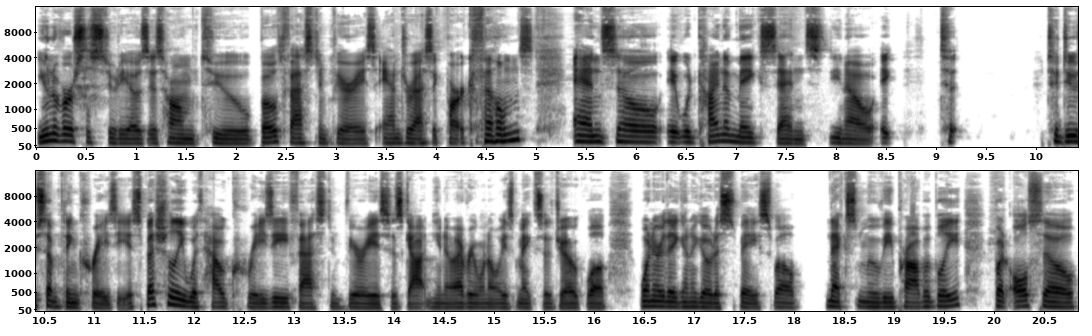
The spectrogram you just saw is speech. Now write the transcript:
Universal Studios is home to both Fast and Furious and Jurassic Park films, and so it would kind of make sense, you know, it, to to do something crazy, especially with how crazy Fast and Furious has gotten. You know, everyone always makes a joke. Well, when are they going to go to space? Well, next movie probably, but also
